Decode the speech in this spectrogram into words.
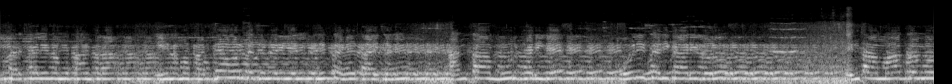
ಸರ್ಕಲಿನ ಮುಖಾಂತರ ಈ ನಮ್ಮ ಪ್ರಜ್ಞಾವಂತ ಜನರಿಗೆ ನಿಂತ ಹೇಳ್ತಾ ಇದ್ದೇನೆ. ಅಂತ ಮೂರ್ಖರಿಗೆ ಪೊಲೀಸ್ ಅಧಿಕಾರಿಗಳು ಇಂತಹ ಮಾತನ್ನು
